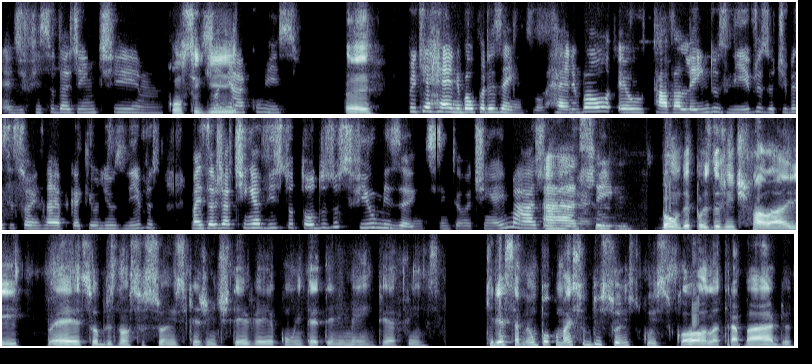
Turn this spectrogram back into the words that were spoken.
É difícil da gente Conseguir. sonhar com isso. É, Porque Hannibal, por exemplo, Hannibal, eu tava lendo os livros, eu tive esses sonhos na época que eu li os livros, mas eu já tinha visto todos os filmes antes, então eu tinha a imagem, Ah, né? sim. Bom, depois da gente falar aí é, sobre os nossos sonhos que a gente teve aí com entretenimento e afins, queria saber um pouco mais sobre os sonhos com escola, trabalho.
